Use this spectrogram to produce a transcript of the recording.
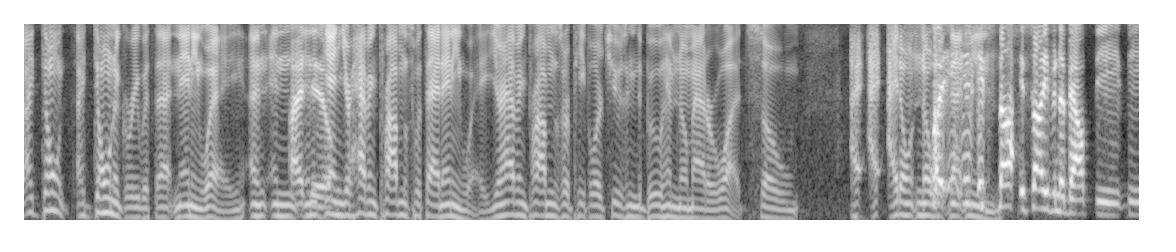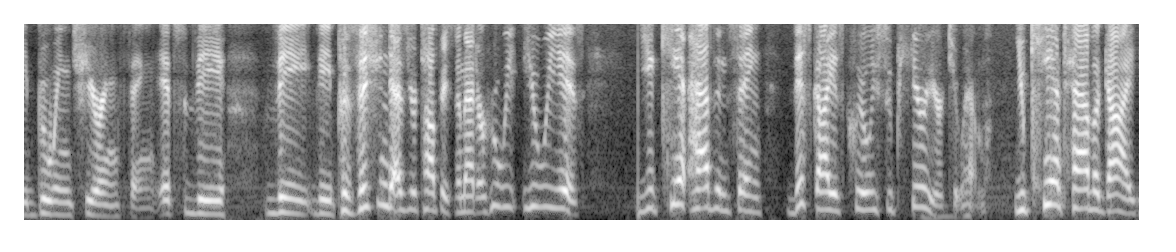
I don't I don't agree with that in any way. And and, I and do. again, you're having problems with that anyway. You're having problems where people are choosing to boo him no matter what. So I, I, I don't know what But that it, means. it's not it's not even about the the booing cheering thing. It's the the the positioned as your top face, no matter who he who he is. You can't have him saying this guy is clearly superior to him. You can't have a guy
